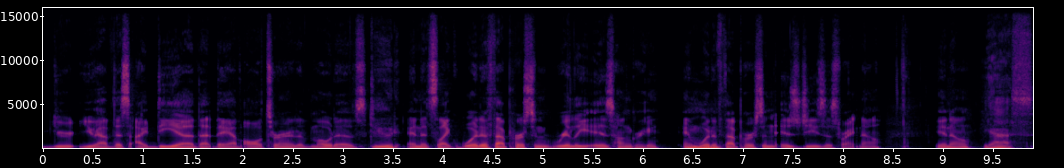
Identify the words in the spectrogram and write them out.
you, you have this idea that they have alternative motives, Dude. And it's like, what if that person really is hungry, and Mm-hmm. what if that person is Jesus right now? You know, Yes.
